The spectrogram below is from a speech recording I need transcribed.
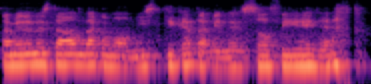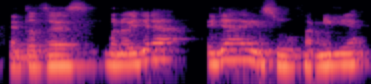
también en esta onda como mística también es Sophie ella. Entonces, bueno, ella, ella y su familia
